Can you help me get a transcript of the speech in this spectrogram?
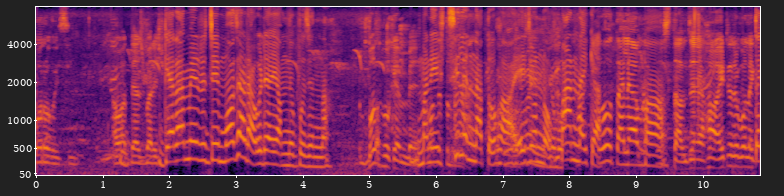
বড় হয়েছি আমার দেশ বাড়ি গ্রামের যে মজাটা ওইটাই আপনি বুঝেন না। বুঝব মানে ছিলেন না তো হয় এই জন্য পান নাই কা তো তাহলে আমরা হ্যাঁ। বুঝতাম যে হ্যাঁ এটারে বলে তো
